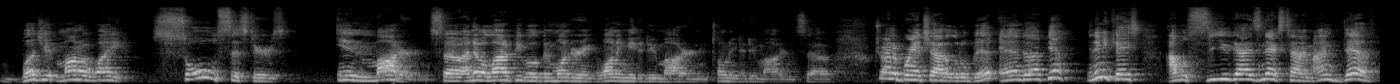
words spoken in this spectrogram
budget mono white Soul Sisters in modern. So I know a lot of people have been wondering, wanting me to do modern and Tony to do modern. So trying to branch out a little bit. And uh, yeah, in any case, I will see you guys next time. I'm Dev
